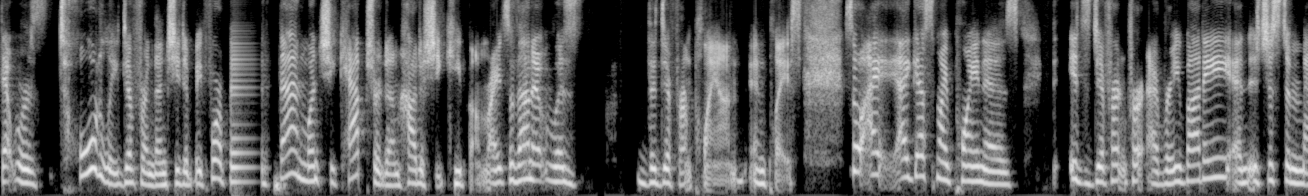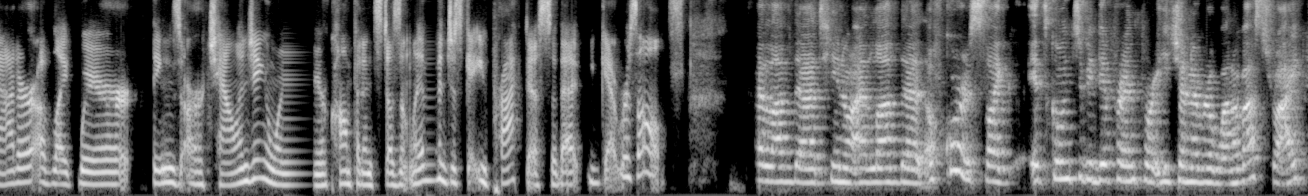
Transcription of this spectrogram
that was totally different than she did before. But then once she captured them, how does she keep them, right? So then it was the different plan in place. So I, I guess my point is it's different for everybody. And it's just a matter of like where things are challenging and where your confidence doesn't live and just get you practice so that you get results. I love that. You know, I love that. Of course, like it's going to be different for each and every one of us, right?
